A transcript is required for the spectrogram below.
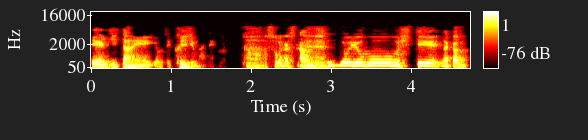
で、時短営業で9時まで。ああ、そうですねか感染。症予防をして、なんか、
